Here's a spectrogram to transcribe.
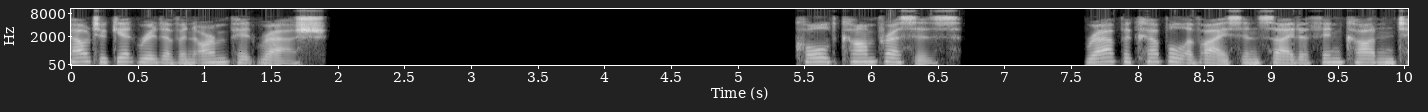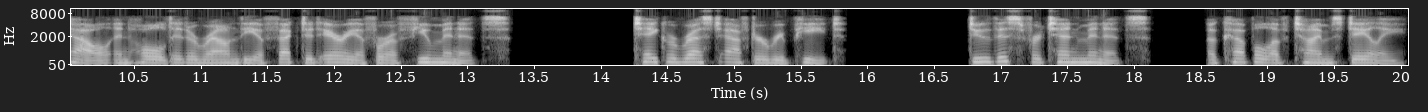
How to get rid of an armpit rash. Cold compresses. Wrap a couple of ice inside a thin cotton towel and hold it around the affected area for a few minutes. Take a rest after repeat. Do this for 10 minutes, a couple of times daily.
